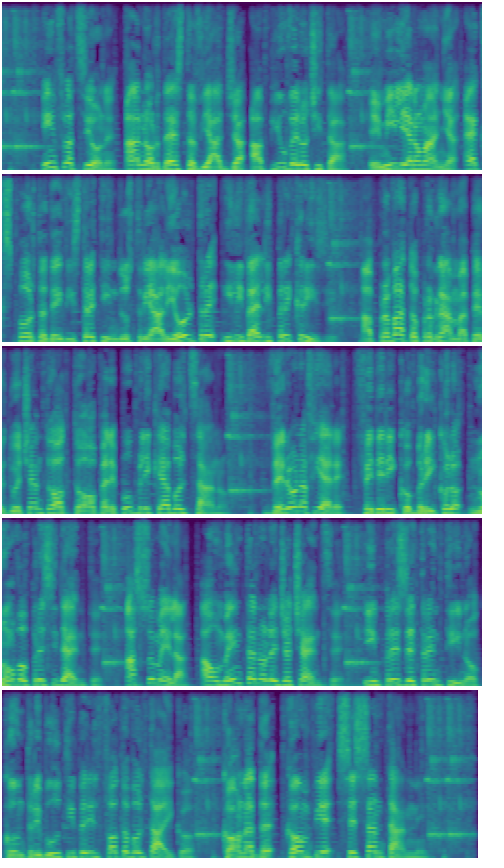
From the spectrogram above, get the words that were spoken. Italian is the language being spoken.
Inflazione. A nord-est viaggia a più velocità. Emilia-Romagna, export dei distretti industriali oltre i livelli pre-crisi. Approvato programma per 208 opere pubbliche a Bolzano. Verona Fiere, Federico Bricolo, nuovo presidente. Assomela, aumentano le giacenze. Imprese Trentino, contributi per il fotovoltaico. Conad compie 60 anni.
